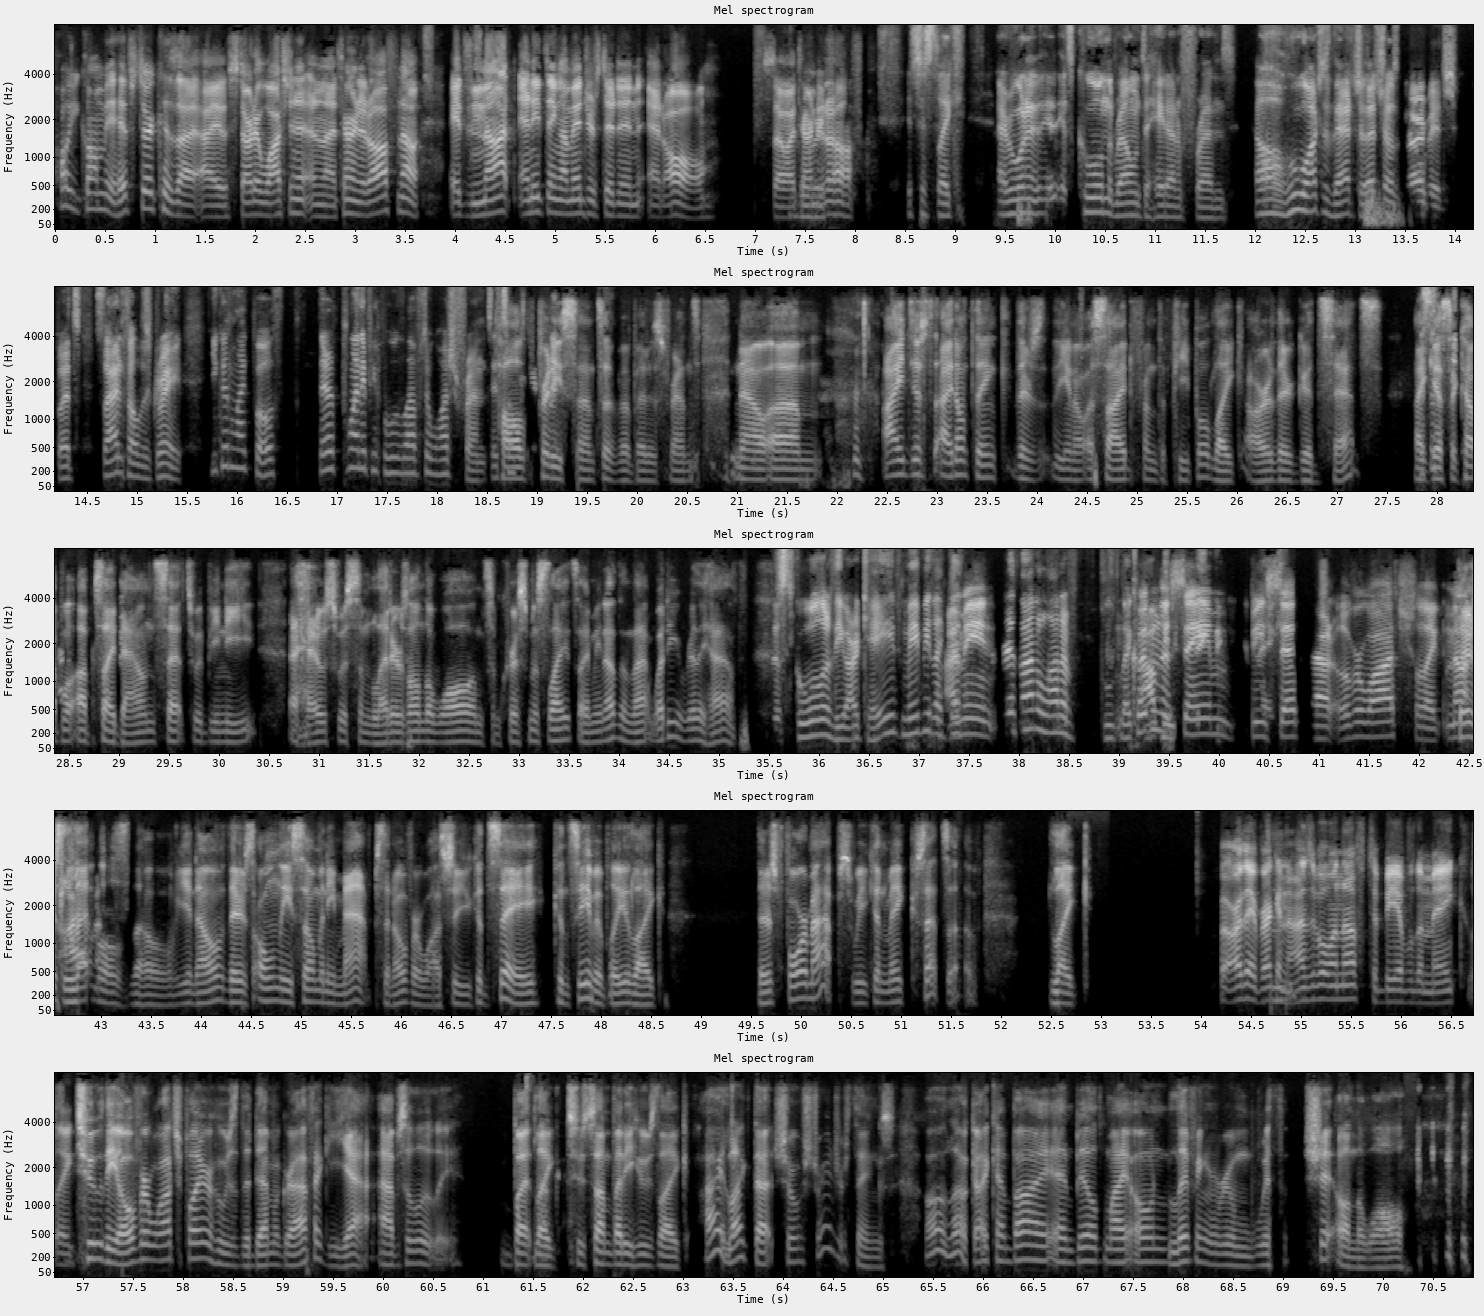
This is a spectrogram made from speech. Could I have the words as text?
A, Paul, you call me a hipster because I, I started watching it and I turned it off. No, it's not anything I'm interested in at all. So I turned it off. It's just like everyone. It's cool in the realm to hate on Friends. Oh, who watches that show? That show's garbage. But Seinfeld is great. You can like both. There are plenty of people who love to watch Friends. It's Paul's okay. pretty sensitive about his friends. Now, um, I just I don't think there's you know aside from the people like are there good sets? I That's the guess a couple upside down sets would be neat. A house with some letters on the wall and some Christmas lights. I mean, other than that, what do you really have? the school or the arcade. Maybe like I mean, there's not a lot of like. couldn't the same be like- said about Overwatch? Like, not there's I- levels though, you know. There's only so many maps in Overwatch, so you could say conceivably like there's four maps we can make sets of. Like But are they hmm. recognizable enough to be able to make like? to the Overwatch player who's the demographic, yeah, absolutely. But like to somebody who's like, I like that show Stranger Things. Oh look, I can buy and build my own living room with shit on the wall.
